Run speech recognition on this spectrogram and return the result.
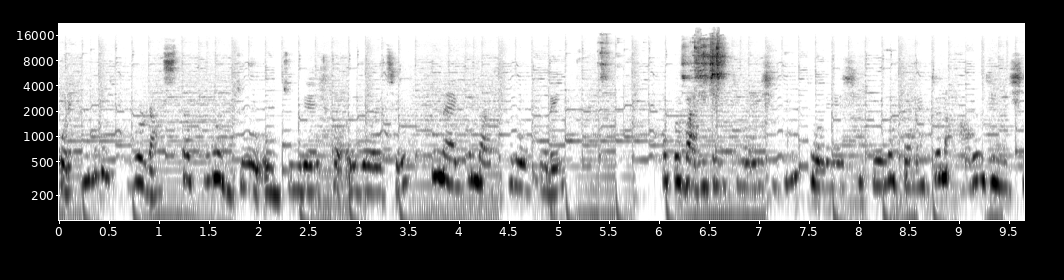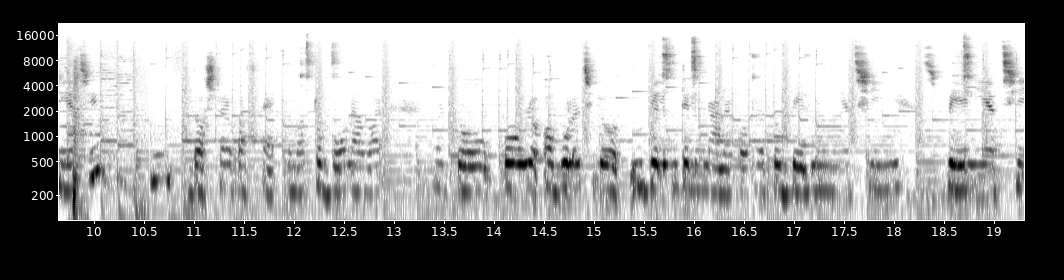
করে, এখানে পুরো রাস্তা পুরো জুড়ে রয়েছে। একদম রাস্তার উপরেই। তারপর বাড়িতে চলে এসেছি চলে এসে হলো বোনের জন্য আরও জিনিস নিয়েছি। দশ টাকা পাঁচ টাকা, একমাত্র বোন আমার। তো ওর বলেছিল, বেলুন টেলুন আনার কথা, তো বেলুন নিয়েছি, স্প্রে নিয়েছি।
